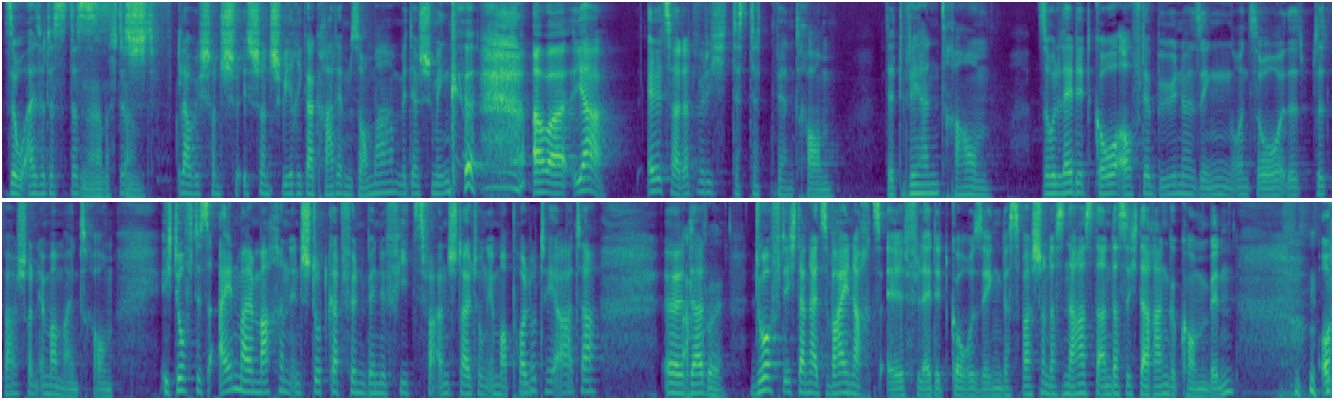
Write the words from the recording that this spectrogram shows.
So, also das, das, Ja, das das, glaube ich schon, sch- ist schon schwieriger, gerade im Sommer mit der Schminke. Aber ja, Elsa, das würde ich, das, das wäre ein Traum. Das wäre ein Traum. So Let It Go auf der Bühne singen und so, das, das war schon immer mein Traum. Ich durfte es einmal machen in Stuttgart für eine Benefizveranstaltung im Apollo-Theater. Äh, Ach, da cool. durfte ich dann als Weihnachtself Let It Go singen. Das war schon das Naheste, an das ich da rangekommen bin. Oh,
